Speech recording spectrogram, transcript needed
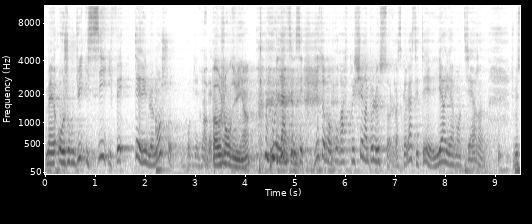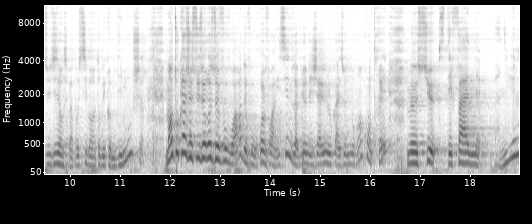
Mais aujourd'hui, ici, il fait terriblement chaud. Ah, pas aujourd'hui, hein Oui, là, c'est justement pour rafraîchir un peu le sol. Parce que là, c'était hier et avant-hier. Je me suis dit, non, c'est pas possible, on va tomber comme des mouches. Mais en tout cas, je suis heureuse de vous voir, de vous revoir ici. Nous avions déjà eu l'occasion de nous rencontrer. Monsieur Stéphane Banuels,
